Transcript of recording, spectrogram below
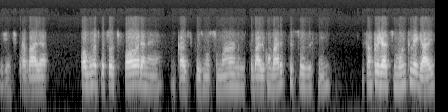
a gente trabalha com algumas pessoas de fora, né? No caso, tipo, os muçulmanos, trabalho com várias pessoas assim. E são projetos muito legais.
